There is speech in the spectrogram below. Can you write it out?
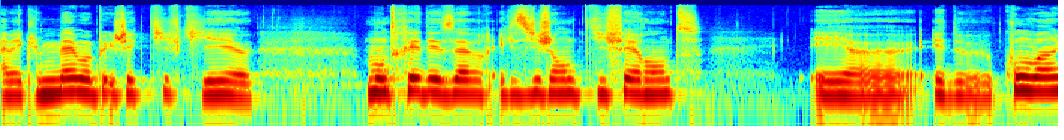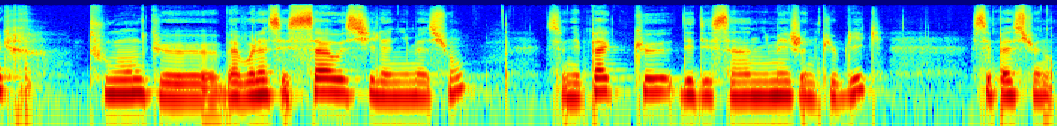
avec le même objectif qui est montrer des œuvres exigeantes, différentes, et, euh, et, de convaincre tout le monde que bah voilà, c'est ça aussi l'animation. Ce n'est pas que des dessins animés jeunes publics, c'est passionnant.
